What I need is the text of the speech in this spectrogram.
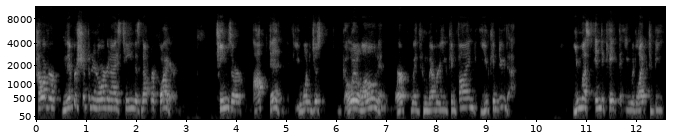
However, membership in an organized team is not required. Teams are opt-in. If you want to just go it alone and work with whomever you can find, you can do that. You must indicate that you would like to be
